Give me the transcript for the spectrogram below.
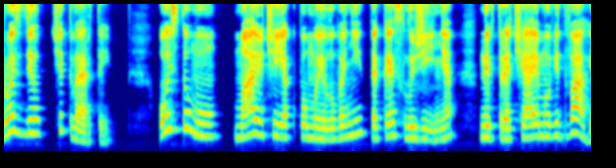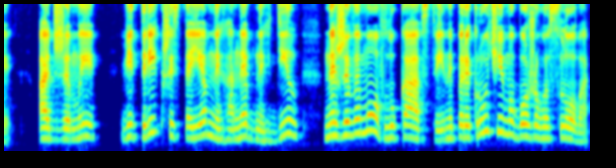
Розділ 4. Ось тому, маючи як помилувані таке служіння, не втрачаємо відваги, адже ми, відрікшись таємних ганебних діл, не живемо в лукавстві і не перекручуємо Божого Слова,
